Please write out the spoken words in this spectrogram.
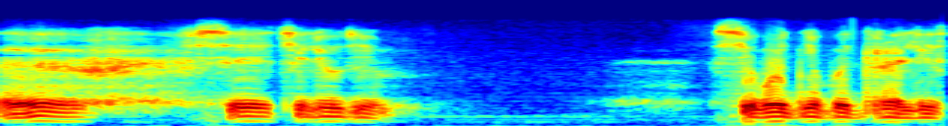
«Эх, все эти люди сегодня бы дрались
